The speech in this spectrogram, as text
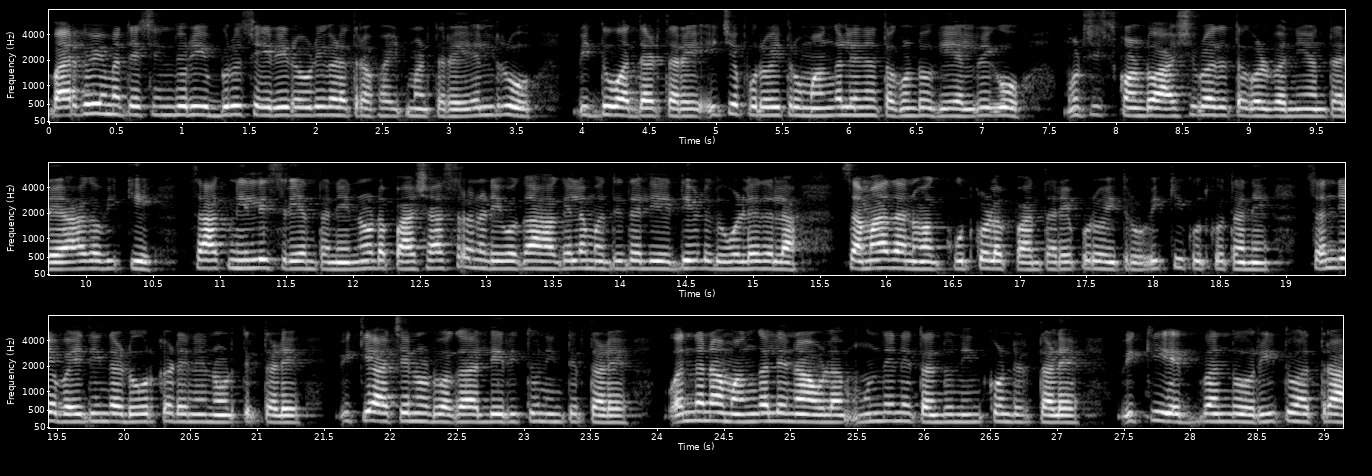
ಭಾರ್ಗವಿ ಮತ್ತು ಸಿಂಧೂರಿ ಇಬ್ಬರು ಸೇರಿ ರೌಡಿಗಳ ಹತ್ರ ಫೈಟ್ ಮಾಡ್ತಾರೆ. ಎಲ್ಲರೂ ಬಿದ್ದು ಒದ್ದಾಡ್ತಾರೆ. ಈಚೆ ಪುರೋಹಿತರು ಮಾಂಗಲ್ಯನ ತಗೊಂಡೋಗಿ ಎಲ್ರಿಗೂ ಮುಟ್ಸಿಸ್ಕೊಂಡು ಆಶೀರ್ವಾದ ತಗೊಳ್ ಬನ್ನಿ ಅಂತಾರೆ. ಆಗ ವಿಕ್ಕಿ, ಸಾಕು ನಿಲ್ಲಿಸ್ರಿ ಅಂತಾನೆ. ನೋಡಪ್ಪ, ಶಾಸ್ತ್ರ ನಡೆಯುವಾಗ ಹಾಗೆಲ್ಲ ಮಧ್ಯದಲ್ಲಿ ಎದ್ದೇಳೋದು ಒಳ್ಳೆಯದಲ್ಲ ಸಮಾಧಾನವಾಗಿ ಕೂತ್ಕೊಳ್ಳಪ್ಪ ಅಂತಾರೆ ಪುರೋಹಿತರು. ವಿಕ್ಕಿ ಕೂತ್ಕೋತಾನೆ. ಸಂಧ್ಯಾ ಭಯದಿಂದ ಡೋರ್ ಕಡೆನೇ ನೋಡ್ತಿರ್ತಾಳೆ. ವಿಕ್ಕಿ ಆಚೆ ನೋಡುವಾಗ ಅಲ್ಲಿ ರಿತು ನಿಂತಿರ್ತಾಳೆ. ವಂದನಾ ಮಾಂಗಲ್ಯನ ಅವಳ ಮುಂದೆನೆ ತಂದು ನಿಂತ್ಕೊಂಡಿರ್ತಾಳೆ. ವಿಕ್ಕಿ ಎದ್ದು ಬಂದು, ರೀತು ಹತ್ರ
